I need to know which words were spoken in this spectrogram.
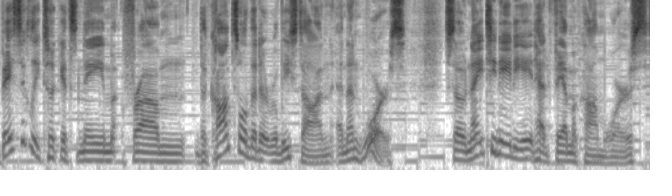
basically took its name from the console that it released on and then Wars. So 1988 had Famicom Wars.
